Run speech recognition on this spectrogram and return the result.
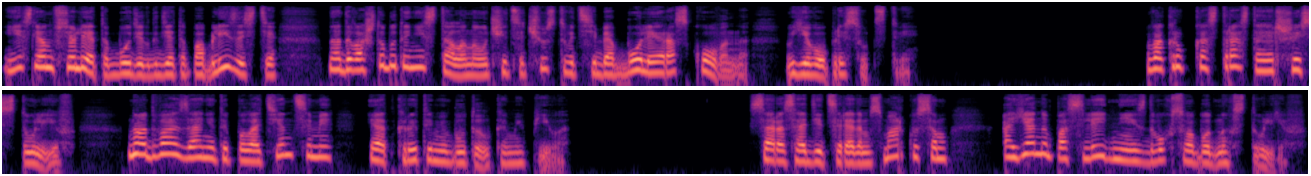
если он все лето будет где-то поблизости, надо во что бы то ни стало научиться чувствовать себя более раскованно в его присутствии. Вокруг костра стоят шесть стульев — но два заняты полотенцами и открытыми бутылками пива. Сара садится рядом с Маркусом, а я на последний из двух свободных стульев.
